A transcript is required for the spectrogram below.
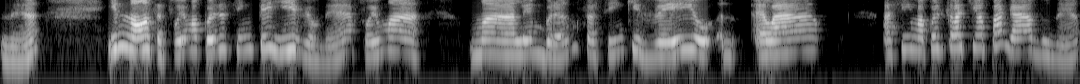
né? E nossa, foi uma coisa assim terrível, né? Foi uma uma lembrança assim que veio, ela assim, uma coisa que ela tinha apagado, né?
